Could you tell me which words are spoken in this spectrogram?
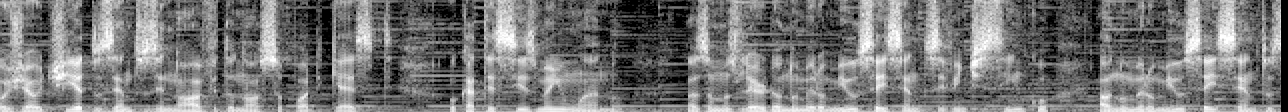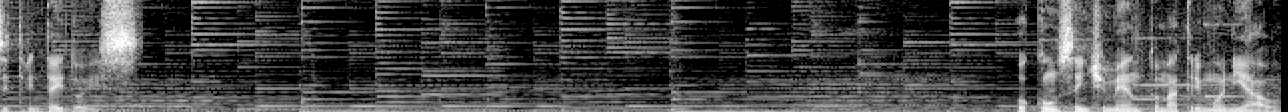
Hoje é o dia 209 do nosso podcast, O Catecismo em um Ano. Nós vamos ler do número 1625 ao número 1632. O consentimento matrimonial.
